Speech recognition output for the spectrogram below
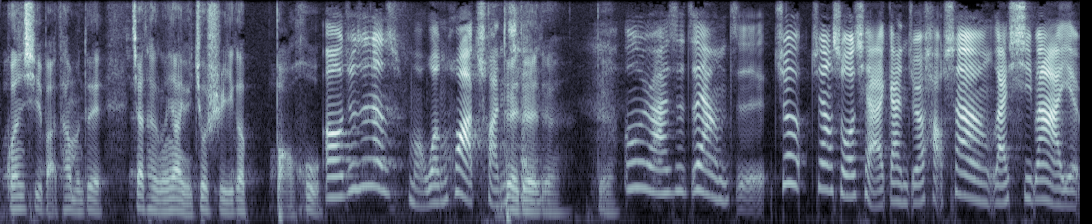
关系吧。他们对加泰罗尼亚语就是一个保护。哦，就是那什么文化传承。对对对对，来是这样子。就这样说起来，感觉好像来西班牙也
